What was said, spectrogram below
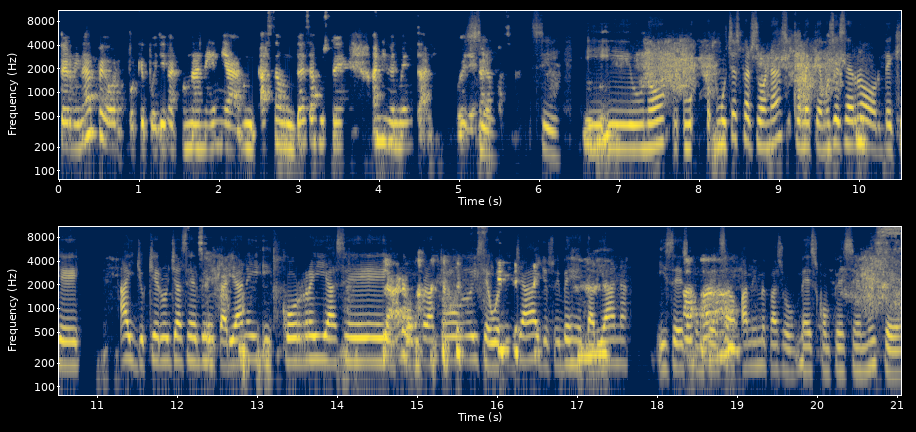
termina peor porque puede llegar con una anemia, hasta un desajuste a nivel mental, puede llegar a pasar. Sí, y, uno, muchas personas cometemos ese error de que, ay, yo quiero ya ser vegetariana y, corre y hace, compra todo y se vuelve ya, y yo soy vegetariana y se descompensa. A mí me pasó, me descompensé muy feo.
